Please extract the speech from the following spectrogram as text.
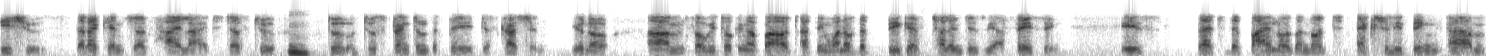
issues that I can just highlight just to Mm. to to strengthen the, the discussion. You know, um, so we're talking about. I think one of the biggest challenges we are facing is that the bylaws are not actually being um,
